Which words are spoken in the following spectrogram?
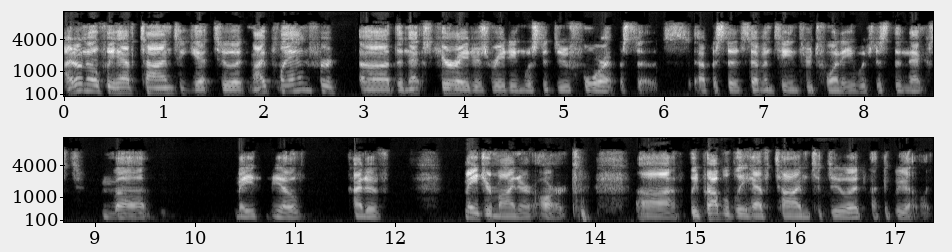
I don't know if we have time to get to it. My plan for uh, the next curators reading was to do four episodes, episode 17 through 20, which is the next uh, made, you know, kind of major minor arc. Uh, we probably have time to do it. I think we got like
